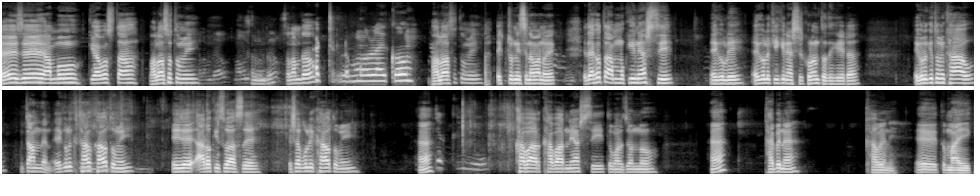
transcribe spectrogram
এই যে আম্মু কি অবস্থা? ভালো আছো তুমি? সালাম দাও। আসসালামু আলাইকুম ভালো আছো তুমি? একটু নিচে নামানো এক দেখো তো আম্মু কি নিয়ে আসছি? এগুলি এগুলি কি কিনে আসছিস খুলুন তো দেখি এটা। এগুলো কি তুমি খাও? টান দেন। এগুলো কি খাও খাও তুমি? এই যে আরও কিছু আছে এসবগুলি খাও তুমি। হ্যাঁ? খাবার খাবার নিয়ে আসছি তোমার জন্য। হ্যাঁ? খাবে না? খাবে নি এই তো মাইক।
